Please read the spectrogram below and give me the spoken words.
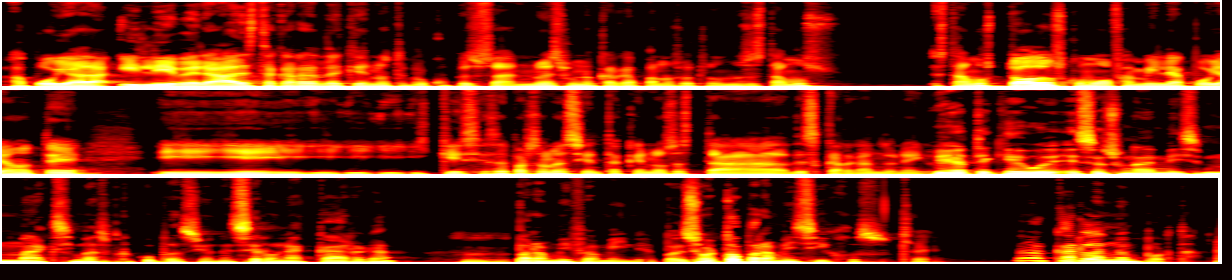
apoyada y liberada de esta carga de que no te preocupes, o sea, no es una carga para nosotros, nos estamos, estamos todos como familia apoyándote y, y- y- y- que si esa persona sienta que no se está descargando en ellos. Fíjate que esa es una de mis máximas preocupaciones, ser una carga para mi familia, pues, sobre todo para mis hijos. sí. Carla no importa.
